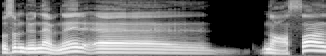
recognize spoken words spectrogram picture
og som du nevner eh, NASA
